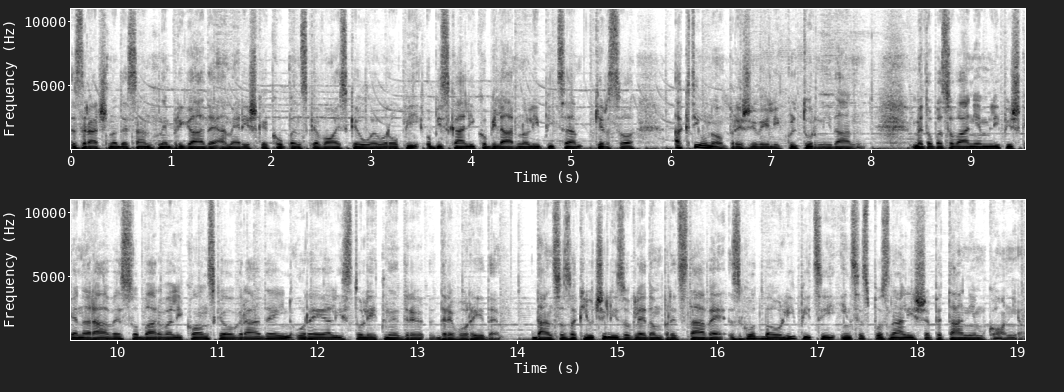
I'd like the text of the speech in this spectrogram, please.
zračno-desantne brigade ameriške kopenske vojske v Evropi obiskali kobilarno Lipica, kjer so aktivno preživeli kulturni dan. Med opazovanjem lipiške narave so barvali konske ograde in urejali stoletne dre drevorede. Dan so zaključili z ogledom predstave Zgodba o Lipici in se spoznali še petanjem konjev.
